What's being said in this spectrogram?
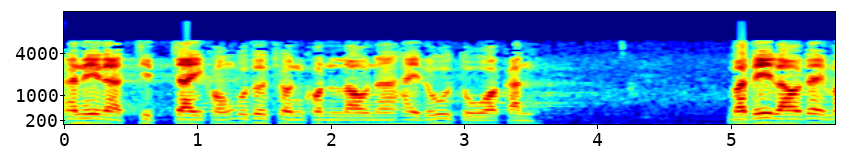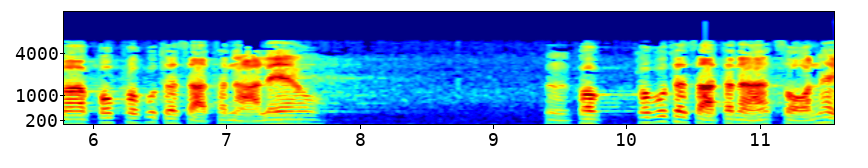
อันนี้นะจิตใจของบุตุชนคนเรานะ ให้รู้ตัวกันบัดนี้เราได้มาพบพระพุทธศาสนาแล้วพระพระพุทธศาสนาสอนให้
